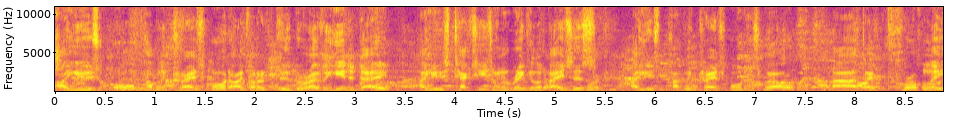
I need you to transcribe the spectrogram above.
I use all public transport. I've got an Uber over here today. I use taxis on a regular basis. I use public transport as well. Uh, they probably,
